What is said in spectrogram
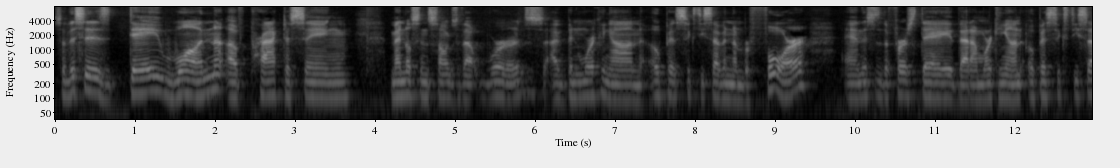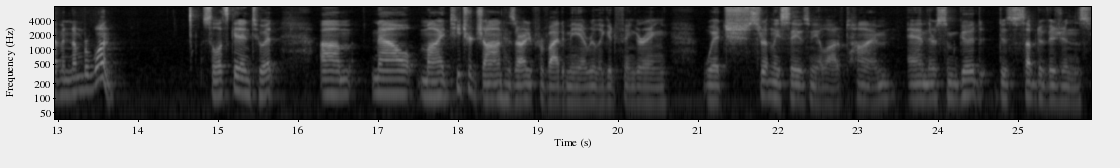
So this is day one of practicing Mendelssohn's Songs Without Words. I've been working on Opus 67 number four, and this is the first day that I'm working on Opus 67 number one. So let's get into it. Um, now, my teacher John has already provided me a really good fingering, which certainly saves me a lot of time, and there's some good subdivisions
